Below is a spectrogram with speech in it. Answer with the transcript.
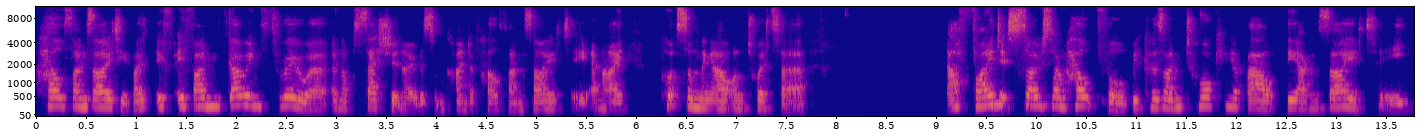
health anxiety. If i if, if i'm going through a, an obsession over some kind of health anxiety and i put something out on twitter i find it so so helpful because i'm talking about the anxiety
